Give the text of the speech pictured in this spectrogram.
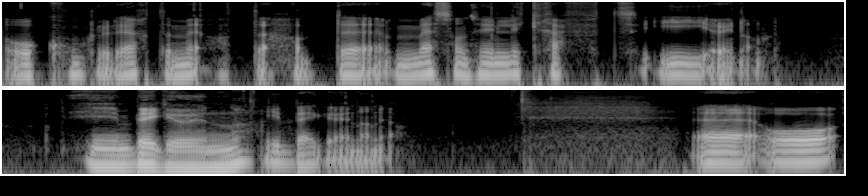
og konkluderte med at jeg hadde mest sannsynlig kreft i øynene. I begge øynene? I begge øynene, ja. Eh, og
